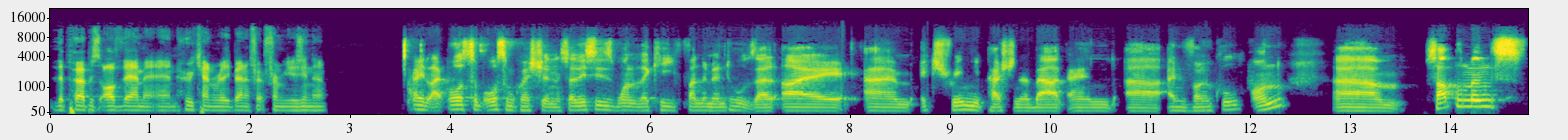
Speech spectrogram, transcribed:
the purpose of them and who can really benefit from using them? Hey, like awesome, awesome question. So this is one of the key fundamentals that I am extremely passionate about and uh, and vocal on. Um, supplements,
